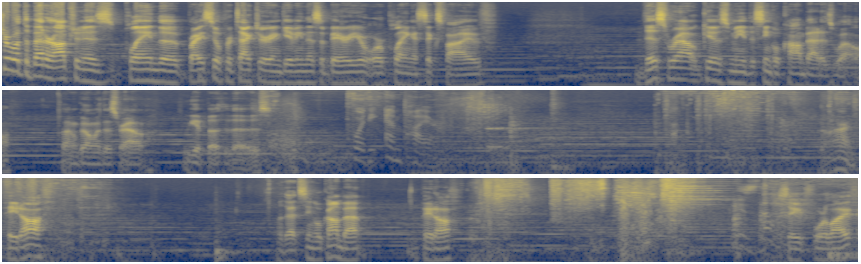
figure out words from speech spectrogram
Not sure what the better option is, playing the Brightsteel Protector and giving this a barrier, or playing a 6-5. This route gives me the single combat as well, so I'm going with this route. We get both of those. For the Empire. Alright, paid off. With that single combat. Paid off. Saved four life.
